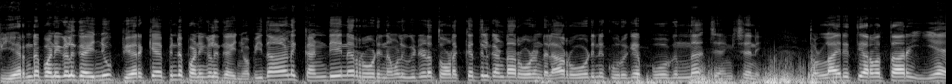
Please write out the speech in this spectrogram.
പിയറിന്റെ പണികൾ കഴിഞ്ഞു പിയർ ക്യാപ്പിന്റെ പണികൾ കഴിഞ്ഞു. അപ്പോൾ ഇതാണ് കണ്ടെയ്നർ റോഡ്. നമ്മൾ വീടിയുടെ തുടക്കത്തിൽ കണ്ട ആ റോഡുണ്ടല്ലോ ആ റോഡിന് കുറുകെ പോകുന്ന ജംഗ്ഷന് തൊള്ളായിരത്തി അറുപത്താറ് എ.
